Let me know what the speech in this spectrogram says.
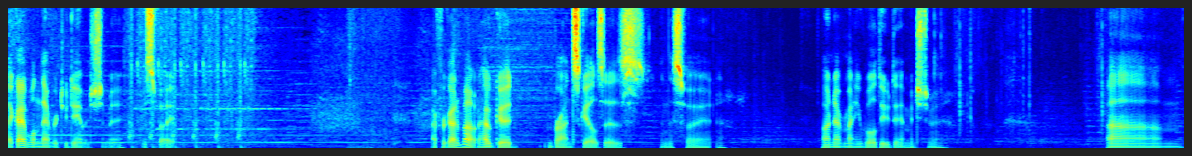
That guy will never do damage to me this fight. I forgot about how good Bronze Scales is in this fight. Oh, never mind. He will do damage to me. Um.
